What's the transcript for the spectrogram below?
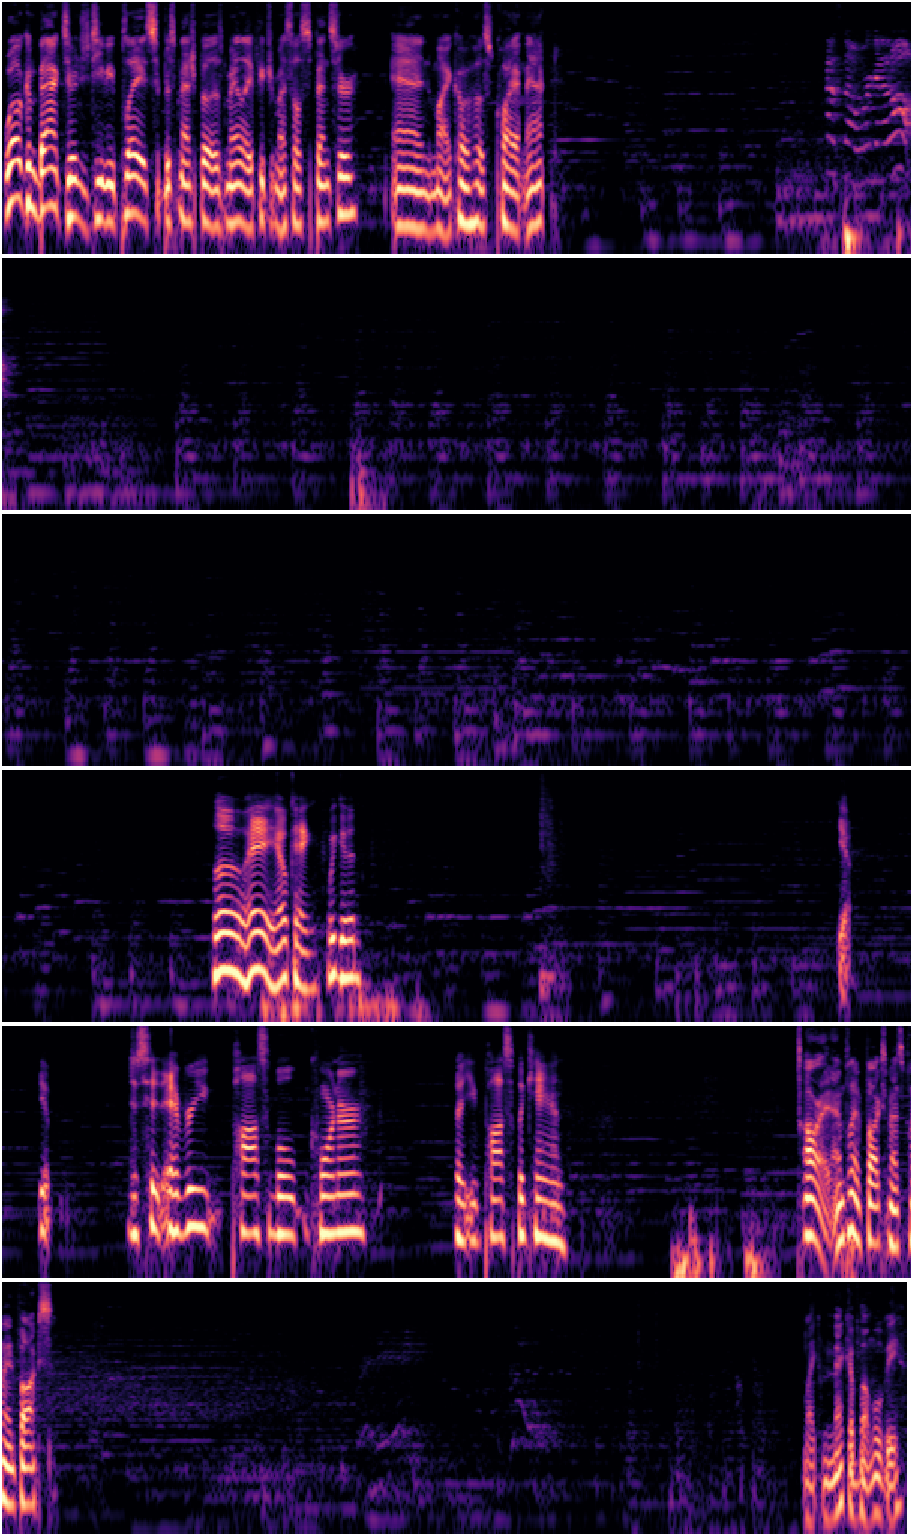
Welcome back to TV Plays Super Smash Bros. Melee. Feature myself, Spencer, and my co-host, Quiet Matt. Hello, hey, okay, we good. Yep. Yep. Just hit every possible corner that you possibly can. All right, I'm playing Fox. Matt's playing Fox. Like Mecha Bumblebee.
